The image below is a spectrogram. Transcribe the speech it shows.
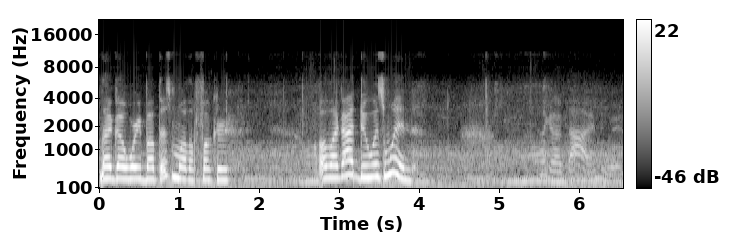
Now I gotta worry about this motherfucker. All I gotta do is win. I gotta die anyway.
